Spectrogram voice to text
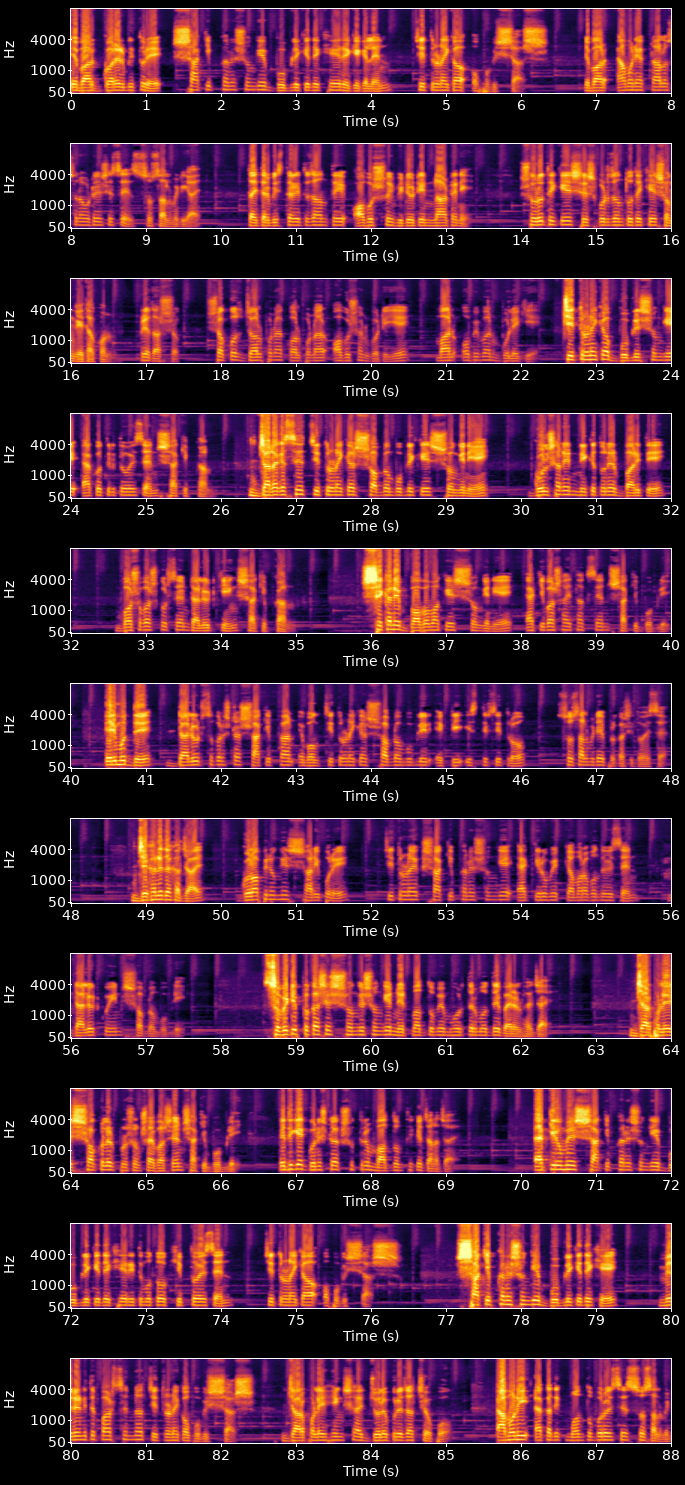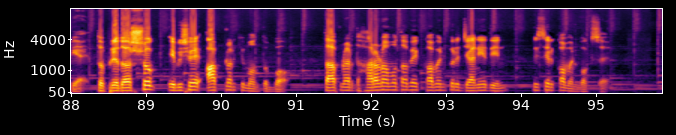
এবার ঘরের ভিতরে সাকিব খানের সঙ্গে বুবলিকে দেখে রেগে গেলেন চিত্রনায়িকা অপবিশ্বাস এবার এমনই একটা আলোচনা উঠে এসেছে সোশ্যাল মিডিয়ায়। তাই তার বিস্তারিত জানতে অবশ্যই ভিডিওটি না টেনে শুরু থেকে শেষ পর্যন্ত দেখে সঙ্গেই থাকুন। প্রিয় দর্শক, সকল জল্পনা কল্পনার অবসান ঘটিয়ে মান অভিমান ভুলে গিয়ে চিত্রনায়িকা বুবলির সঙ্গে একত্রিত হয়েছেন শাকিব খান। জানা গেছে, চিত্রনায়িকার শবনম বুবলিকে সঙ্গে নিয়ে গুলশানের নিকেতনের বাড়িতে বসবাস করছেন ডালিউড কিং শাকিব খান। সেখানে বাবা মাকে সঙ্গে নিয়ে একই বাসায় থাকছেন শাকিব বুবলি। এর মধ্যে ডালিউড সুপারস্টার শাকিব খান এবং চিত্রনায়িকা শবনম বুবলির একটি স্থির চিত্র সোশ্যাল মিডিয়ায় প্রকাশিত হয়েছে। যেখানে দেখা যায়, গোলাপি রঙের শাড়ি পরে চিত্রনায়ক শাকিব খানের সঙ্গে একই রুমে ক্যামেরাবন্দী হয়েছেন ডালিউড কুইন শবনম বুবলি। ছবিটি প্রকাশের সঙ্গে সঙ্গে নেট মাধ্যমে মুহূর্তের মধ্যে ভাইরাল হয়ে যায়। যার ফলে সকলের প্রশংসায় বাসেন সাকিব বুবলি। এদিকে ঘনিষ্ঠ এক সূত্রের মাধ্যম থেকে জানা যায়, একই রুমে সাকিব খানের সঙ্গে বুবলিকে দেখে রীতিমতো ক্ষিপ্ত হয়েছেন চিত্রনায়িকা অপবিশ্বাস সাকিব খানের সঙ্গে বুবলিকে দেখে মেনে নিতে পারছেন না চিত্রনায়িকা অপবিশ্বাস যার ফলে হিংসায় জ্বলে পুড়ে যাচ্ছে অপু। এমনই একাধিক মন্তব্য রয়েছে সোশ্যাল মিডিয়ায়। তো প্রিয় দর্শক, এ বিষয়ে আপনার কি মন্তব্য? তা আপনার ধারণা মোতাবেক কমেন্ট করে জানিয়ে দিন নিচের কমেন্ট বক্সে।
